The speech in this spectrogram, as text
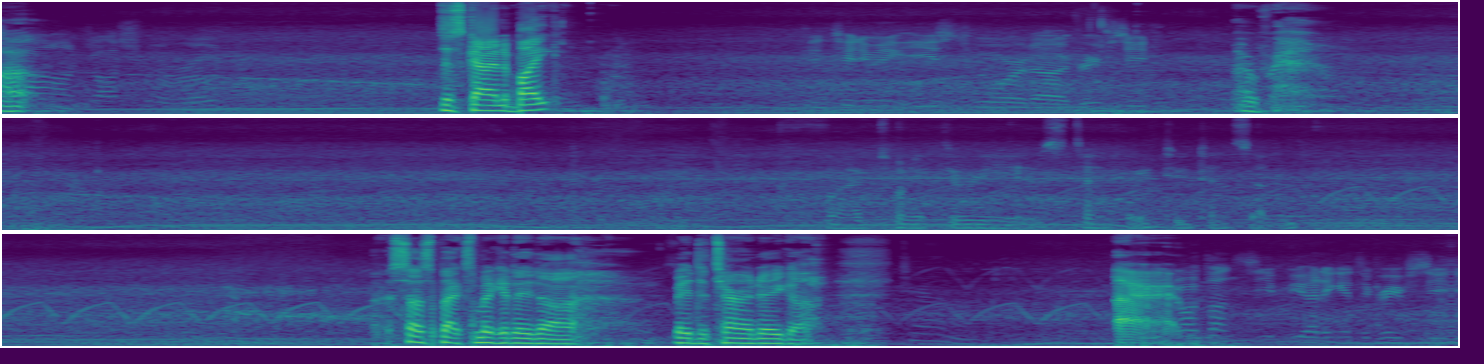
Uh, on Joshua Road, This guy on a bike. continuing east toward uh, Grapeseed. All right. 523 is 1042, 107. Suspects making it. Uh, made the turn. There you go. All right. North on CPU heading into Grapeseed.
